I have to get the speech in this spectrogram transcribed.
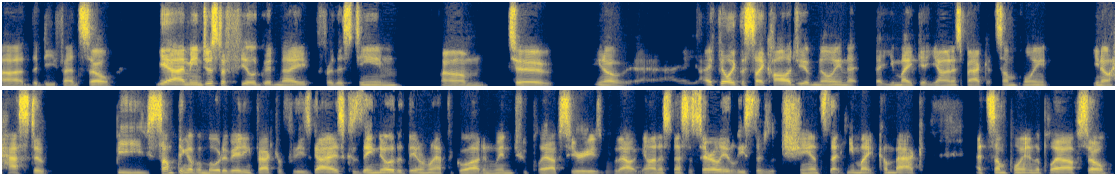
uh, the defense. So yeah, I mean, just a feel good night for this team. Um, to you know, I feel like the psychology of knowing that that you might get Giannis back at some point, you know, has to be something of a motivating factor for these guys because they know that they don't have to go out and win two playoff series without Giannis necessarily. At least there's a chance that he might come back at some point in the playoffs. So,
